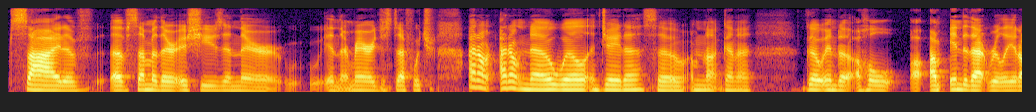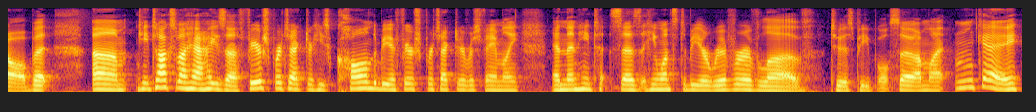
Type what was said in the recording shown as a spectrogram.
side of of some of their issues in their in their marriage and stuff which i don't i don't know will and jada so i'm not gonna go into a whole um, into that really at all. But um, he talks about how he's a fierce protector. He's called to be a fierce protector of his family. And then he t- says that he wants to be a river of love to his people. So i'm like okay.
